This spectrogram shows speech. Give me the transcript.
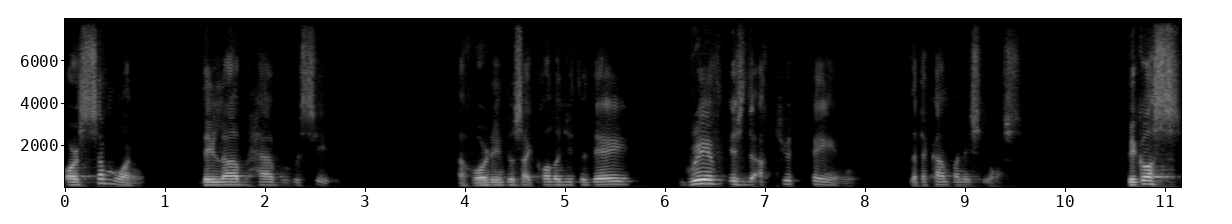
or someone they love have received. According to psychology today, grief is the acute pain that accompanies loss. Because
